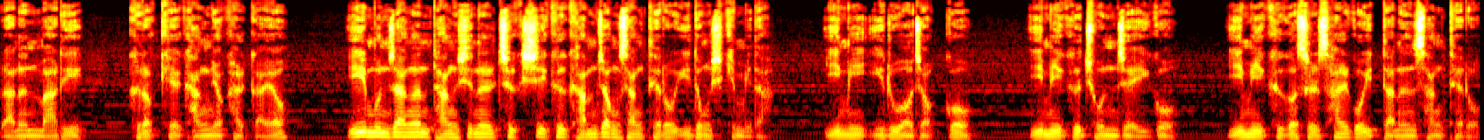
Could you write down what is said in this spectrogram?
라는 말이 그렇게 강력할까요? 이 문장은 당신을 즉시 그 감정 상태로 이동시킵니다. 이미 이루어졌고, 이미 그 존재이고, 이미 그것을 살고 있다는 상태로.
